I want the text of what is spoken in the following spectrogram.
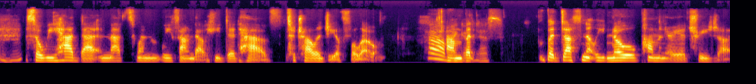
Mm-hmm. So we had that, and that's when we found out he did have tetralogy of Fallot. Oh, my um, goodness but definitely no pulmonary atresia.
